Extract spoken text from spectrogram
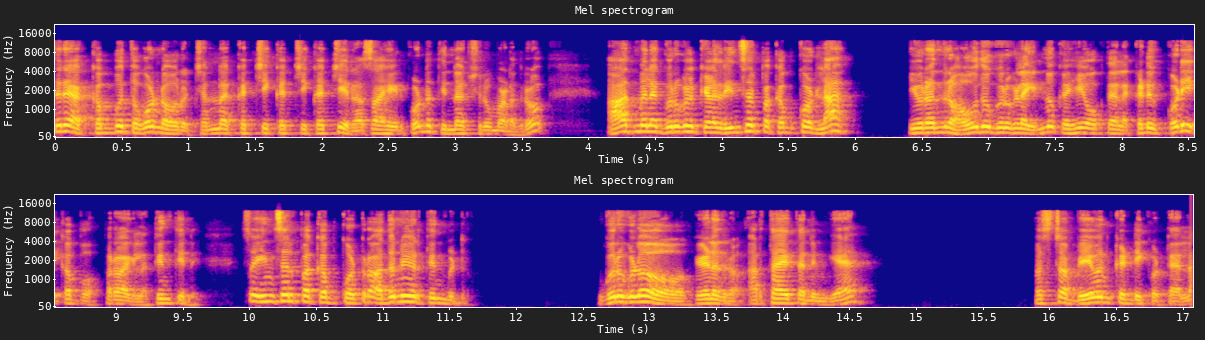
ಸರಿ, ಆ ಕಬ್ಬು ತಗೊಂಡು ಅವರು ಚೆನ್ನಾಗಿ ಕಚ್ಚಿ ಕಚ್ಚಿ ಕಚ್ಚಿ ರಸ ಹೀರ್ಕೊಂಡು ತಿನ್ನಕ್ ಶುರು ಮಾಡಿದ್ರು. ಆದ್ಮೇಲೆ ಗುರುಗಳು ಕೇಳಿದ್ರು, ಇನ್ ಸ್ವಲ್ಪ ಕಬ್ಬು ಕೊಡ್ಲಾ? ಇವ್ರಂದ್ರು, ಹೌದು ಗುರುಗಳ, ಇನ್ನೂ ಕಹಿ ಹೋಗ್ತಾ ಇಲ್ಲ. ಕಡಿ, ಕೊಡಿ ಕಬ್ಬು. ಪರವಾಗಿಲ್ಲ, ತಿಂತೀನಿ. ಸೊ ಇನ್ ಸ್ವಲ್ಪ ಕಬ್ಬು ಕೊಟ್ರು, ಅದನ್ನು ಇವ್ರು ತಿನ್ಬಿಟ್ರು ಗುರುಗಳು ಹೇಳಿದ್ರು, ಅರ್ಥ ಆಯ್ತಾ ನಿಮ್ಗೆ? ಫಸ್ಟ್ ಆ ಬೇವನ್ ಕಡ್ಡಿ ಕೊಟ್ಟೆ ಅಲ್ಲ?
